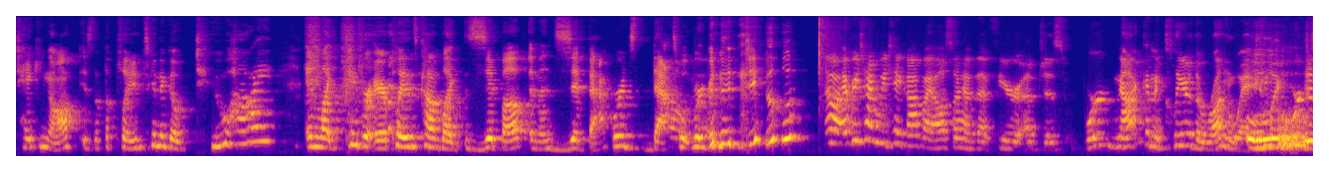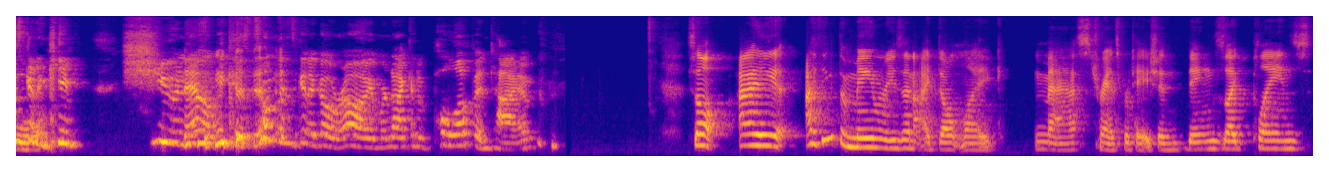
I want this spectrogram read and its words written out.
taking off is that the plane's gonna go too high and like paper airplanes kind of like zip up and then zip backwards that's Oh, what we're gonna do No, oh, every time we take off, I also have that fear of just we're not going to clear the runway. Like we're just going to keep shooting out because something's going to go wrong and we're not going to pull up in time. So I I think the main reason I don't like mass transportation, things like planes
